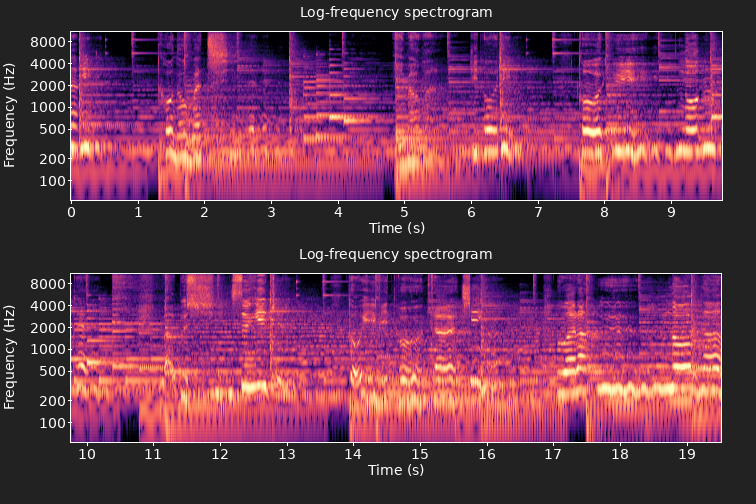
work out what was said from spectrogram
ないこの街で今は一人コーヒー飲んで眩しすぎる恋人たちが笑うのが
